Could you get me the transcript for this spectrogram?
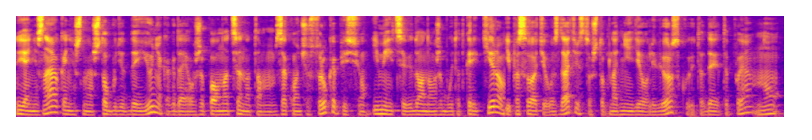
Я не знаю, конечно, что будет до июня, когда я уже полноценно там закончу с рукописью. Имеется в виду, она уже будет откорректирована и посылать ее в издательство, чтобы над ней делали верстку и т.д. и т.п. Ну,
